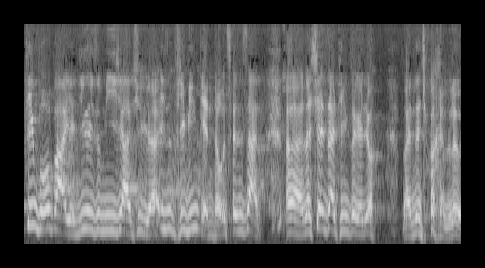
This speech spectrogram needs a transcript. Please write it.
听佛法，眼睛一直眯下去啊，一直频频点头称赞。呃，那现在听这个就反正就很乐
